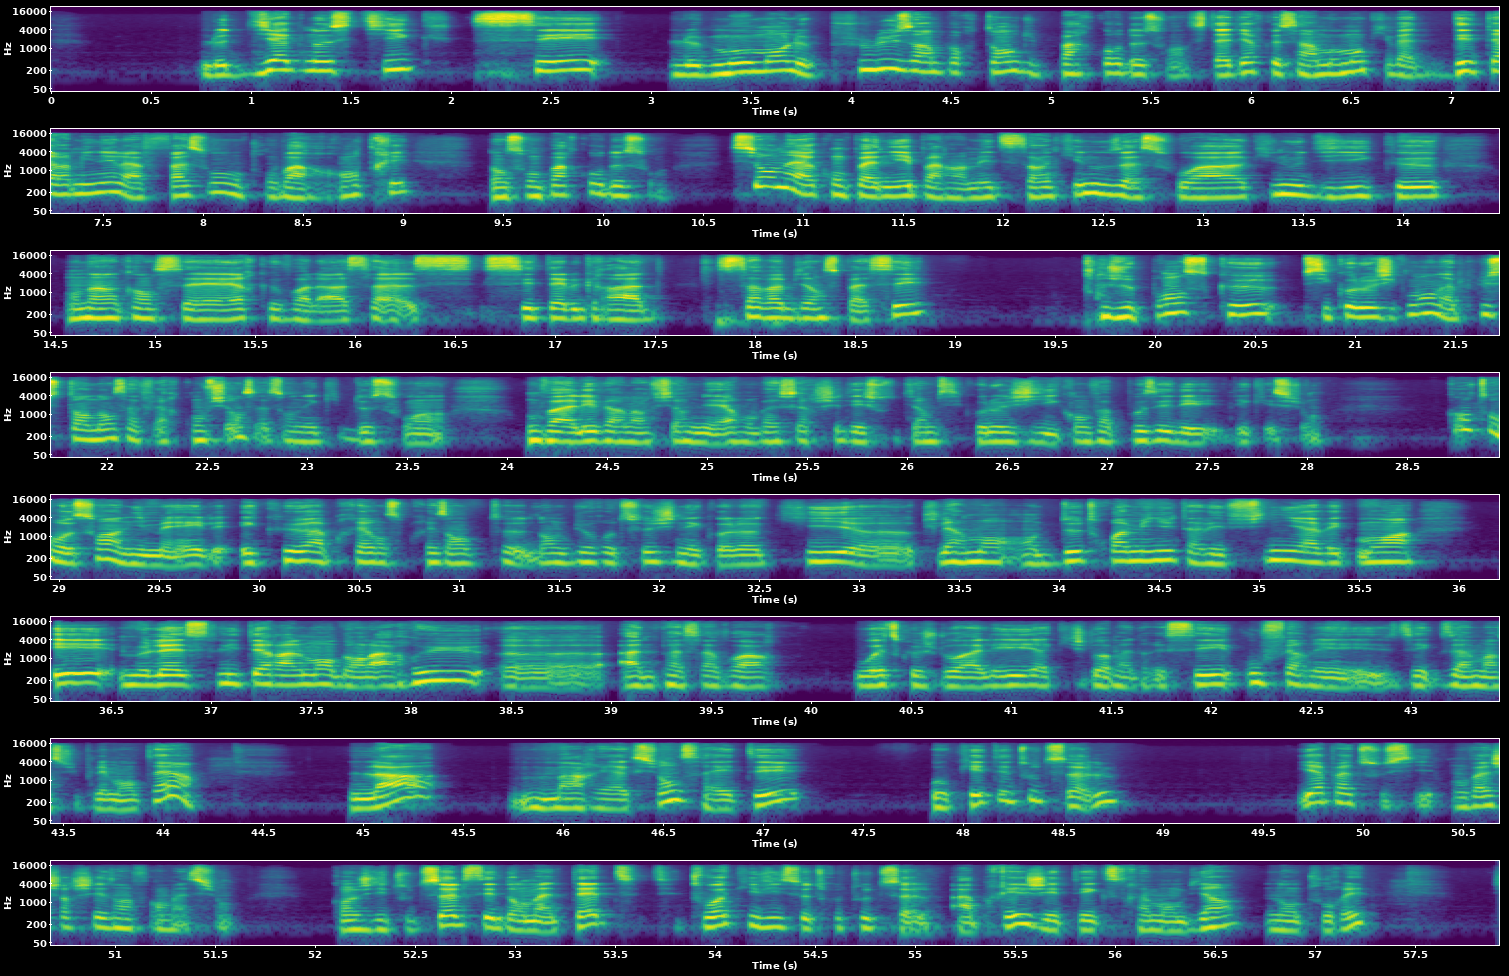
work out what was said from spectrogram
le diagnostic, c'est le moment le plus important du parcours de soins. C'est-à-dire que c'est un moment qui va déterminer la façon dont on va rentrer dans son parcours de soins. Si on est accompagné par un médecin qui nous assoit, qui nous dit que on a un cancer, que voilà, c'est tel grade, ça va bien se passer, je pense que psychologiquement, on a plus tendance à faire confiance à son équipe de soins. On va aller vers l'infirmière, on va chercher des soutiens psychologiques, on va poser des questions. Quand on reçoit un email et que après on se présente dans le bureau de ce gynécologue qui euh, clairement en 2-3 minutes avait fini avec moi et me laisse littéralement dans la rue euh, à ne pas savoir où est-ce que je dois aller, à qui je dois m'adresser, où faire les examens supplémentaires, là, ma réaction, ça a été, ok, t'es toute seule, il n'y a pas de souci, on va chercher les informations. Quand je dis toute seule, c'est dans ma tête, c'est toi qui vis ce truc toute seule. Après, été extrêmement bien entourée.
